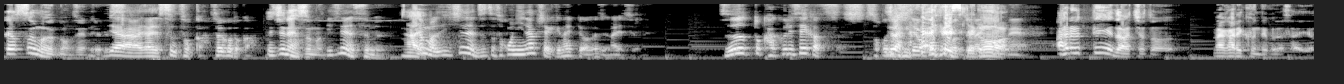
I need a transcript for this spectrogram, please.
いや、住むの前提です。い、やいや、すそうか、そういうことか。1年住む。1年住む。はいでも1年ずっとそこにいなくちゃいけないってわけじゃないですよね。ずっと隔離生活そこでしておくってことじゃないですよね。ある程度はちょっと流れ組んでくださいよ。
